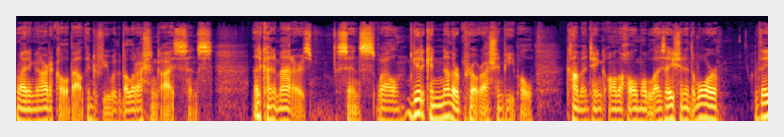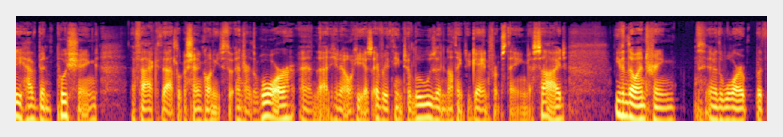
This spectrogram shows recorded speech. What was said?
writing an article about the interview with the Belarusian guys, since that kind of matters. Since, well, Girkin and other pro Russian people commenting on the whole mobilization in the war, they have been pushing the fact that Lukashenko needs to enter the war and that you know he has everything to lose and nothing to gain from staying aside, even though entering the war with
